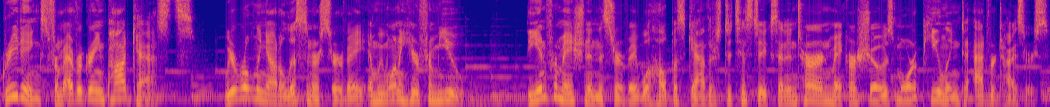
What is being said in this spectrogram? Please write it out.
Greetings from Evergreen Podcasts. We're rolling out a listener survey and we want to hear from you. The information in the survey will help us gather statistics and in turn make our shows more appealing to advertisers.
